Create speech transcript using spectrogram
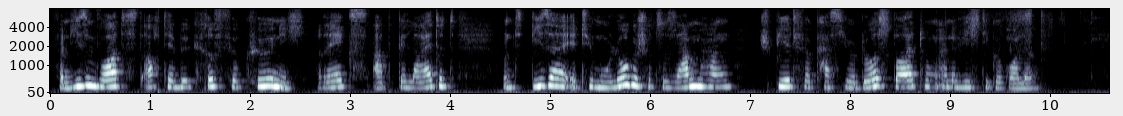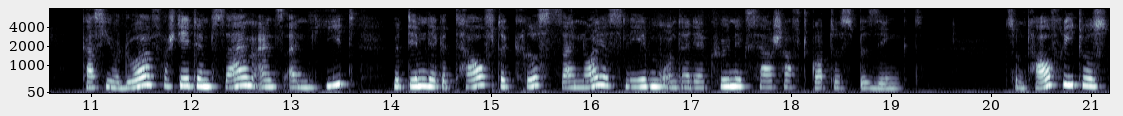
Von diesem Wort ist auch der Begriff für König, Rex, abgeleitet, und dieser etymologische Zusammenhang spielt für Cassiodors Deutung eine wichtige Rolle. Cassiodor versteht den Psalm als ein Lied, mit dem der getaufte Christ sein neues Leben unter der Königsherrschaft Gottes besingt. Zum Taufritus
